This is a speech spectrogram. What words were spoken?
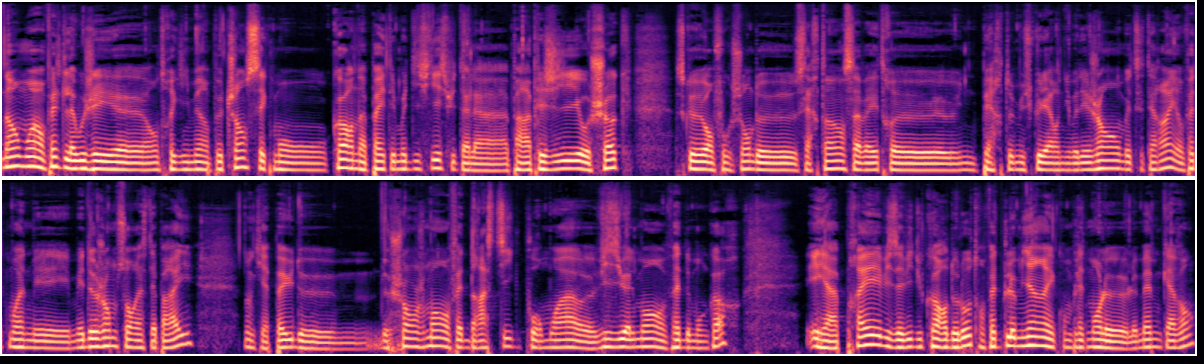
Non, moi, en fait, là où j'ai euh, entre guillemets un peu de chance, c'est que mon corps n'a pas été modifié suite à la paraplégie, au choc, parce que en fonction de certains, ça va être euh, une perte musculaire au niveau des jambes, etc. Et en fait, moi, mes, mes deux jambes sont restées pareilles, donc il n'y a pas eu de, de changement en fait drastique pour moi euh, visuellement en fait de mon corps. Et après, vis-à-vis du corps de l'autre, en fait, le mien est complètement le, le même qu'avant.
